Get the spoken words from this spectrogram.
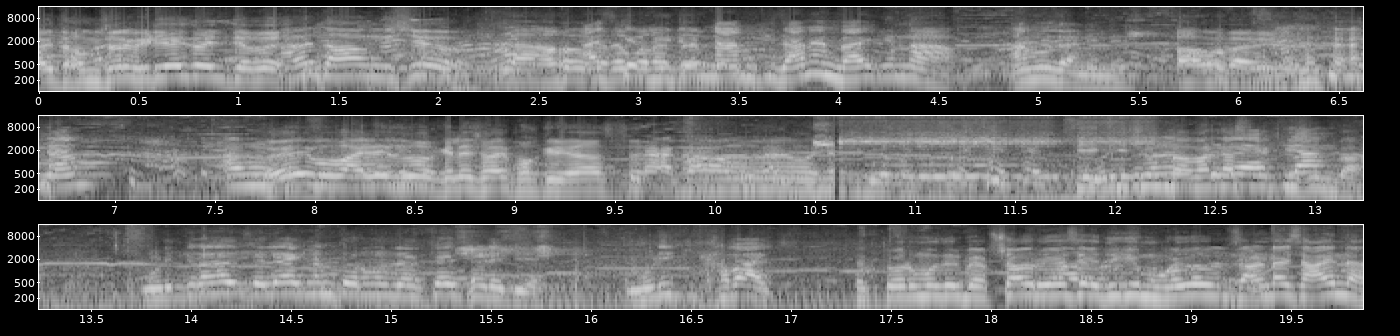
ওই ধ্বংসের ভিডিওই চলছে ভাই। আমি ধ্বংস। আজকে ভিডিওর নাম কি জানেন ভাই? কি নাম? আমিও জানি না। আমার বাড়ি। কি নাম? এই মোবাইলে জুয়া খেলে সবাই ফকির হয়ে আসছে। কি শুনবা আমার কাছে কি শুনবা মুড়ির দোকানে চলে একদম তরমুজ ব্যবসায় ছেড়ে দিয়ে। মুড়ি কি খাবাই? তরমুজের ব্যবসাও রয়েছে এদিকে ময়ূর জানটাই চায় না।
